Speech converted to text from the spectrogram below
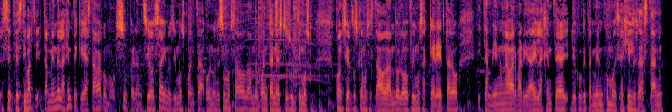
ese festival. Sí, también de la gente que ya estaba como súper ansiosa y nos dimos cuenta, o nos hemos estado dando cuenta en estos últimos conciertos que hemos estado dando. Luego fuimos a Querétaro y también una barbaridad. Y la gente, yo creo que también, como decía Gil, o sea, están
